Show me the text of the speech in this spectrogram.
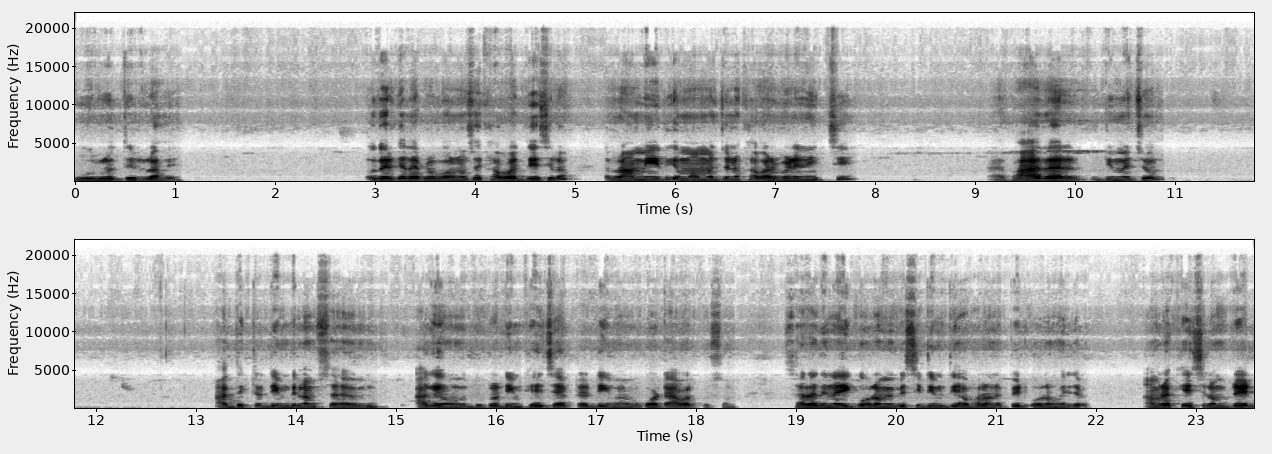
কুকুরগুলো তিরলা হয়ে ওদেরকে তারপর বড় মশাই খাবার দিয়েছিল, তারপর আমি এদিকে মামার জন্য খাবার বেড়ে নিচ্ছি। ভাত আর ডিমের ঝোল। অর্ধেকটা ডিম দিলাম আগে দুটো ডিম খেয়েছে, একটা ডিম আর গোটা আবার কুসুম। সারাদিনে এই গরমে বেশি ডিম দেওয়া ভালো না, পেট গরম হয়ে যাবে। আমরা খেয়েছিলাম ব্রেড।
